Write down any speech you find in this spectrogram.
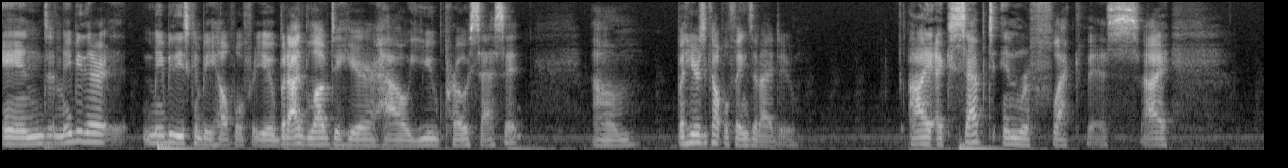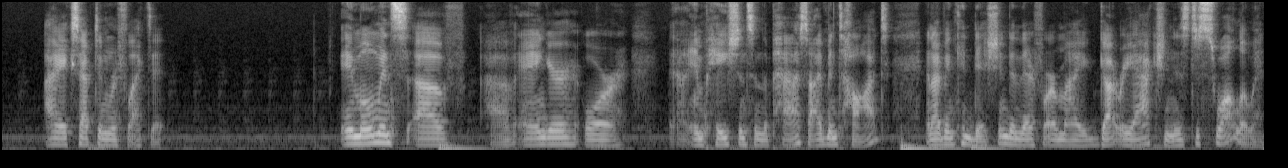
and maybe there maybe these can be helpful for you but i'd love to hear how you process it. Um, but here's a couple things that i do. I accept and reflect this. I i accept and reflect it. In moments of of anger or uh, impatience in the past i've been taught and i've been conditioned and therefore my gut reaction is to swallow it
